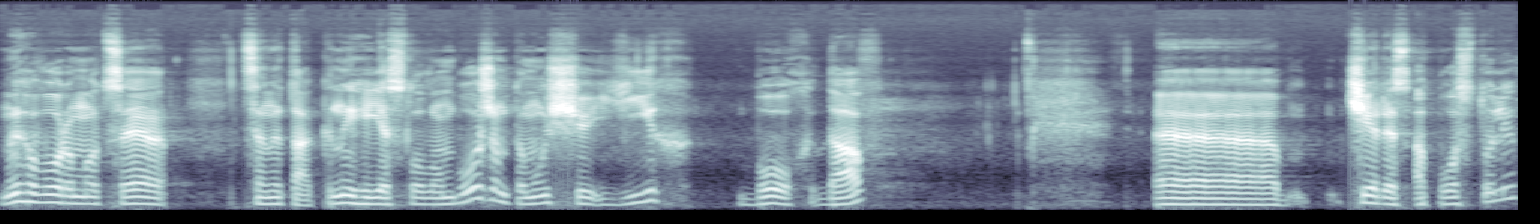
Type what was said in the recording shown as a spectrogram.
Ми говоримо, це, це не так. Книги є Словом Божим, тому що їх Бог дав е, через апостолів,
